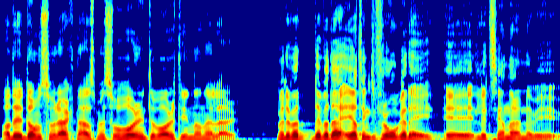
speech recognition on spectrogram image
Ja det är de som räknas, men så har det inte varit innan heller. men det var, det var det jag tänkte fråga dig eh, lite senare när vi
